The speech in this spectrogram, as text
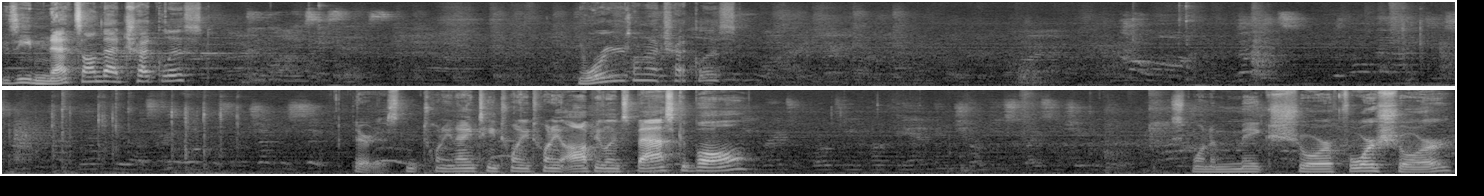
Is he Nets on that checklist? Warriors on that checklist? There it is. 2019 2020 Opulence Basketball. Just want to make sure, for sure.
